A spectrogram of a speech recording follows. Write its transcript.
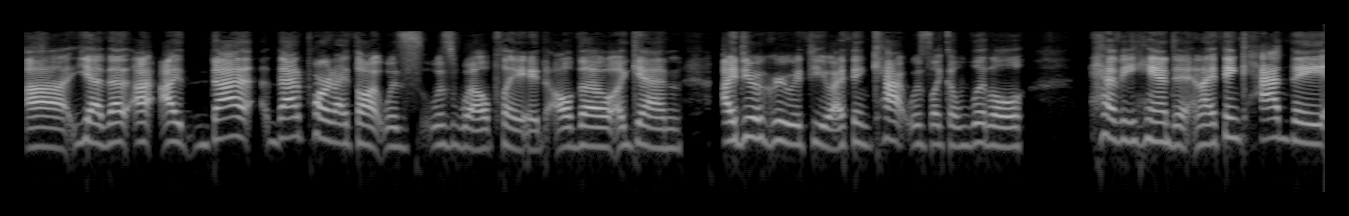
Uh, yeah, that I, I that that part I thought was was well played. Although, again, I do agree with you. I think Cat was like a little heavy handed. And I think had they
